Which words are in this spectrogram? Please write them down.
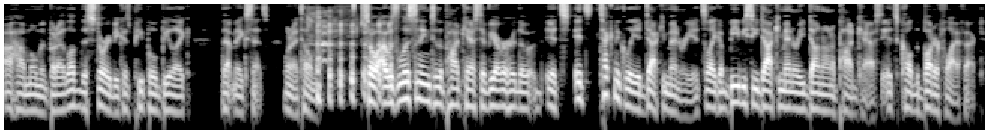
aha moment, but I love this story because people be like, "That makes sense" when I tell them. so I was listening to the podcast. Have you ever heard the? It's it's technically a documentary. It's like a BBC documentary done on a podcast. It's called The Butterfly Effect.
